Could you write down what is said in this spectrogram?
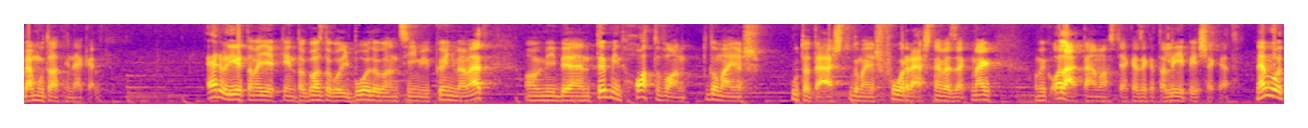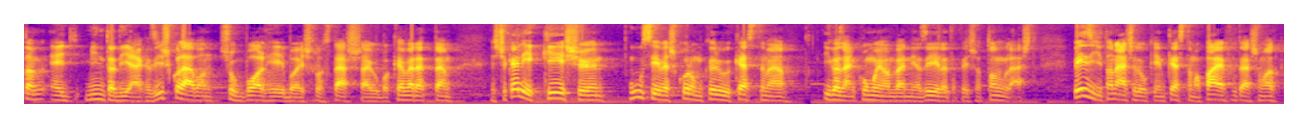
bemutatni neked. Erről írtam egyébként a Gazdagodj boldogan című könyvemet, amiben több mint 60 tudományos kutatást, tudományos forrást nevezek meg, amik alátámasztják ezeket a lépéseket. Nem voltam egy mintadiák az iskolában, sok balhéba és rossz társaságokba keveredtem, és csak elég későn, 20 éves korom körül kezdtem el igazán komolyan venni az életet és a tanulást. Pénzügyi tanácsadóként kezdtem a pályafutásomat,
